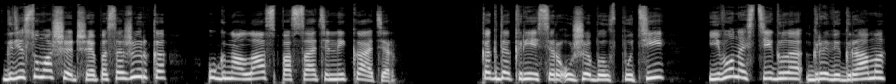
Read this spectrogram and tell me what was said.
где сумасшедшая пассажирка угнала спасательный катер. Когда крейсер уже был в пути, его настигла гравиграмма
